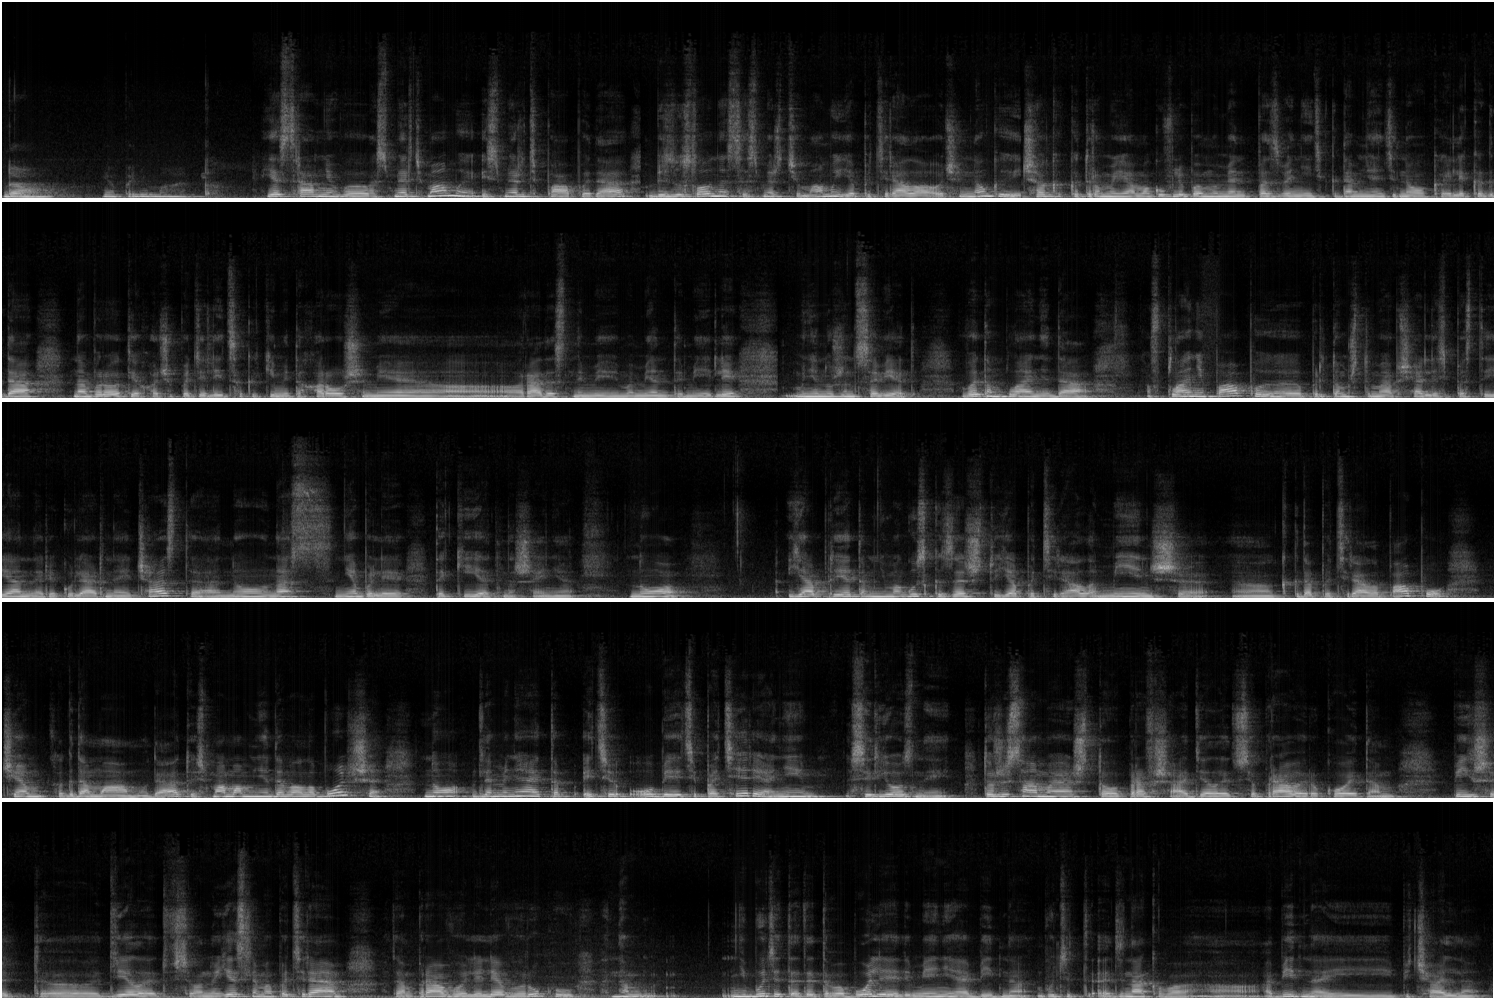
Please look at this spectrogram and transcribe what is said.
Да, я понимаю это. Я сравниваю смерть мамы и смерть папы, да. Безусловно, со смертью мамы я потеряла очень много, и человека, которому я могу в любой момент позвонить, когда мне одиноко, или когда, наоборот, я хочу поделиться какими-то хорошими, а, радостными моментами, или мне нужен совет. В этом плане, да. В плане папы, при том, что мы общались постоянно, регулярно и часто, но у нас не были такие отношения. Но я при этом не могу сказать, что я потеряла меньше, э, когда потеряла папу, чем когда маму, да, то есть мама мне давала больше, но для меня это, эти, обе эти потери, они серьезные. То же самое, что правша делает все правой рукой, там, пишет, э, делает все, но если мы потеряем там правую или левую руку, нам не будет от этого более или менее обидно, будет одинаково э, обидно и печально.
